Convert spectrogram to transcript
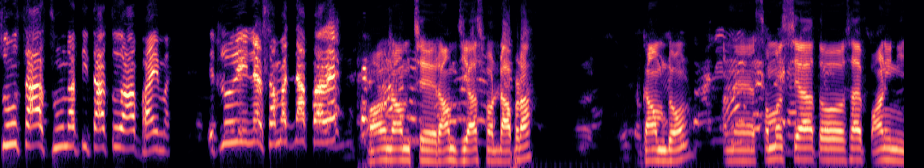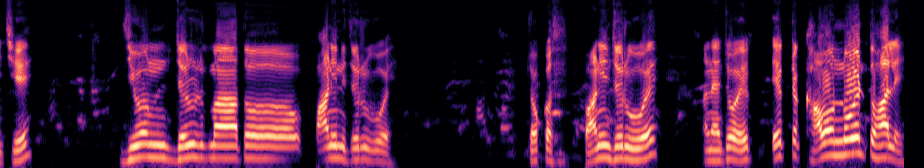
શું થા શું નથી થાતું આ ભાઈ એટલું એને સમજ ના પડે? મારું નામ છે રામજી આસમા ડાપડા, ગામ અને સમસ્યા તો સાહેબ પાણીની છે. જીવન જરૂરમાં તો પાણીની જરૂર હોય. ચોક્કસ પાણીની જરૂર હોય. અને જો એક એક ટક ખાવાનું ન હોય ને તો હાલે.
